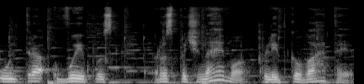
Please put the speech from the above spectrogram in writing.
ультра-випуск. Розпочинаємо пліткувати.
